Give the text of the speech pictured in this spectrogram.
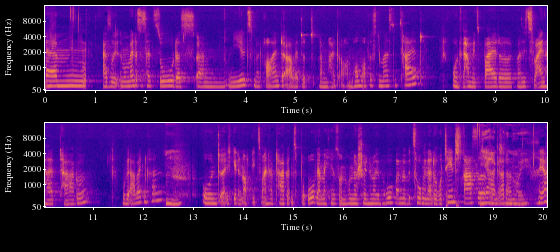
Ähm, also im Moment ist es halt so, dass ähm, Nils, mein Freund, der arbeitet ähm, halt auch im Homeoffice die meiste Zeit. Und wir haben jetzt beide quasi zweieinhalb Tage, wo wir arbeiten können. Und äh, ich gehe dann auch die zweieinhalb Tage ins Büro. Wir haben ja hier so eine wunderschöne neue Büroräume bezogen in der Dorotheenstraße. Ja, Und, gerade neu. Ja,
